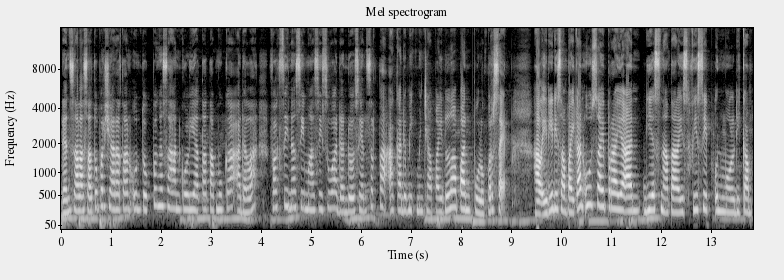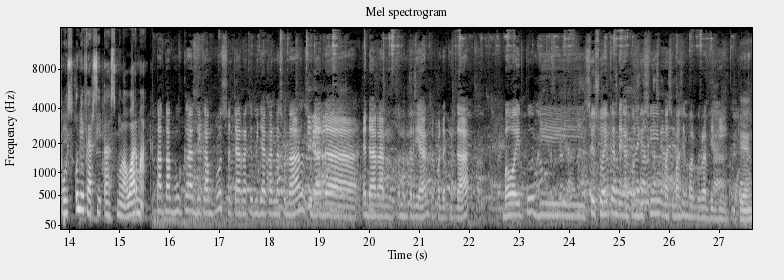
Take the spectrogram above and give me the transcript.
Dan salah satu persyaratan untuk pengesahan kuliah tatap muka adalah vaksinasi mahasiswa dan dosen serta akademik mencapai 80%. Hal ini disampaikan usai perayaan Dies Natalis Visip Unmul di kampus Universitas Mula Warman. Tatap muka di kampus secara kebijakan nasional sudah ada edaran kementerian kepada kita bahwa itu disesuaikan dengan kondisi masing-masing perguruan tinggi. Okay.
